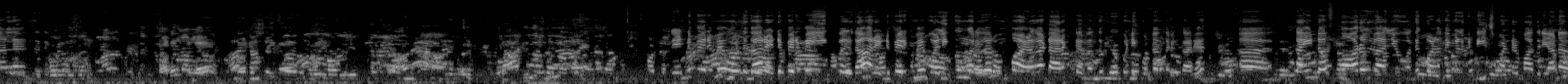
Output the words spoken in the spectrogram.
நல்லா இருந்தது ரெண்டு பேருமே ஒண்ணுதான் ரெண்டு பேருமே ஈக்குவல் தான். ரெண்டு பேருக்குமே வலிக்குங்கிறத ரொம்ப அழகா டேரக்டர் வந்து மூவ் பண்ணி கொண்டு வந்திருக்காரு. கைண்ட் ஆஃப் மாரல் வேல்யூ வந்து குழந்தைங்களுக்கு டீச் பண்ற மாதிரியான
